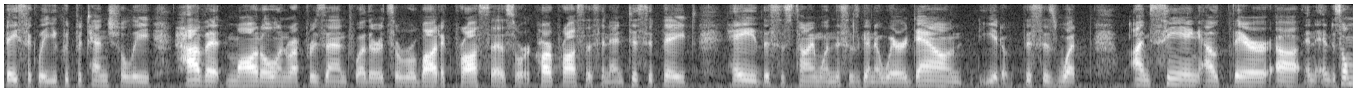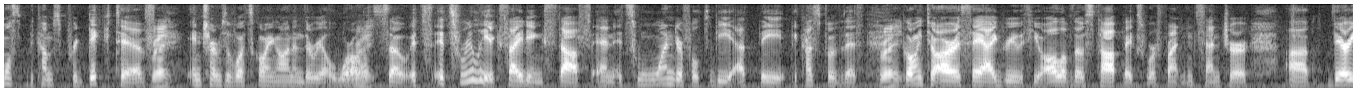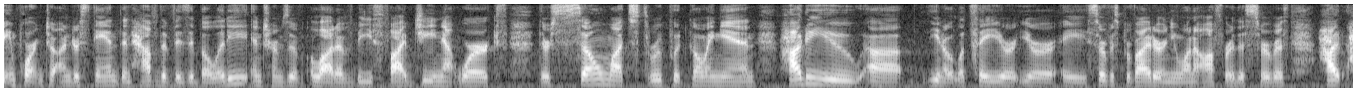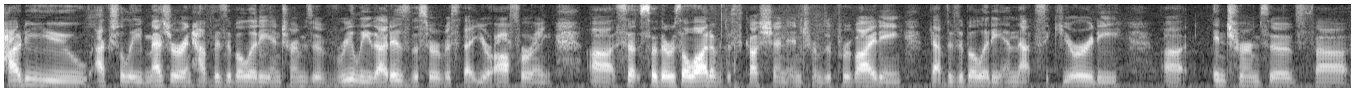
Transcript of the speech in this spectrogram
basically you could potentially have it model and represent whether it's a robotic process or a car process and anticipate, hey, this is time when this is going to wear down, you know, this is what I'm seeing out there, uh, and, and it almost becomes predictive right. in terms of what's going on in the real world. Right. So it's it's really exciting stuff, and it's wonderful to be at the, the cusp of this. Right. Going to RSA, I agree with you, all of those topics were front and center. Uh, very important to understand and have the visibility in terms of a lot of these 5G networks. There's so much throughput going in. How do you uh, you know, let's say you're, you're a service provider and you want to offer this service, how, how do you actually measure and have visibility in terms of really that is the service that you're offering? Uh, so, so there's a lot of discussion in terms of providing that visibility and that security uh, in terms of uh,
